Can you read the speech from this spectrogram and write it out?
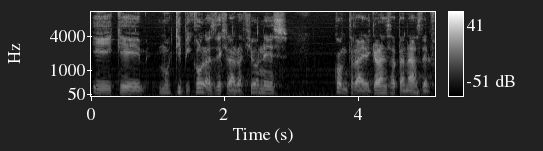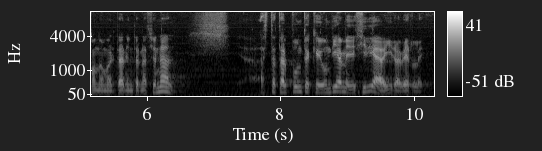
y que multiplicó las declaraciones contra el gran Satanás del Fondo Monetario Internacional, hasta tal punto que un día me decidí a ir a verle.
